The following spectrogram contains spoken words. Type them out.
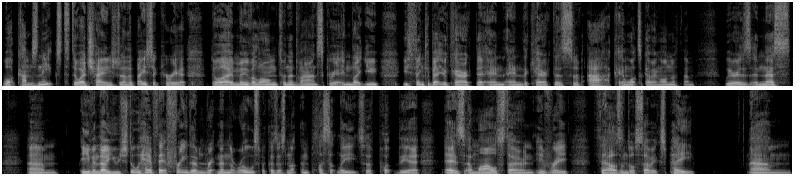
what comes next. Do I change to another basic career? Do I move along to an advanced career? And like you, you think about your character and and the character's sort of arc and what's going on with them. Whereas in this, um, even though you still have that freedom written in the rules because it's not implicitly sort of put there as a milestone every thousand or so XP. Um,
